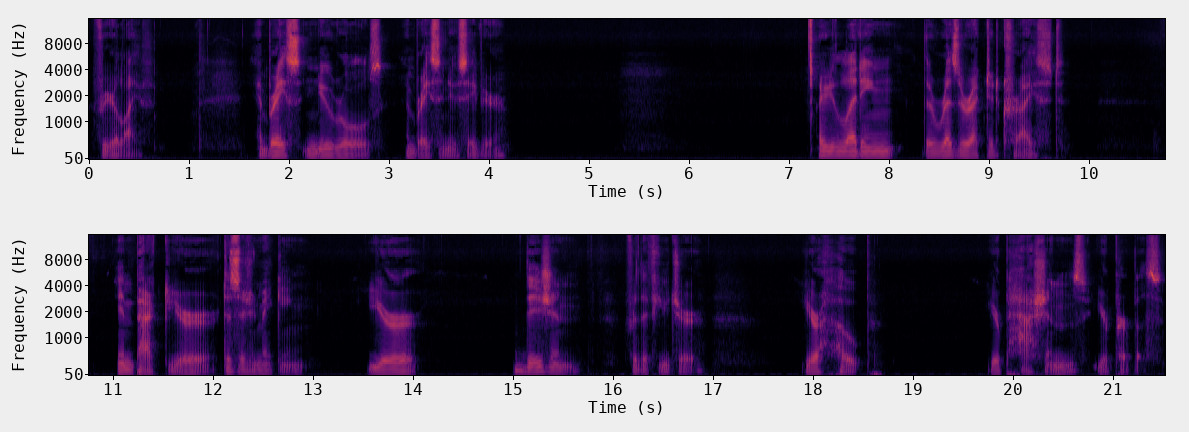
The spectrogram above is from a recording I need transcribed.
for your life. Embrace new rules, embrace a new Savior. Are you letting the resurrected Christ impact your decision making, your vision for the future, your hope, your passions, your purpose?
